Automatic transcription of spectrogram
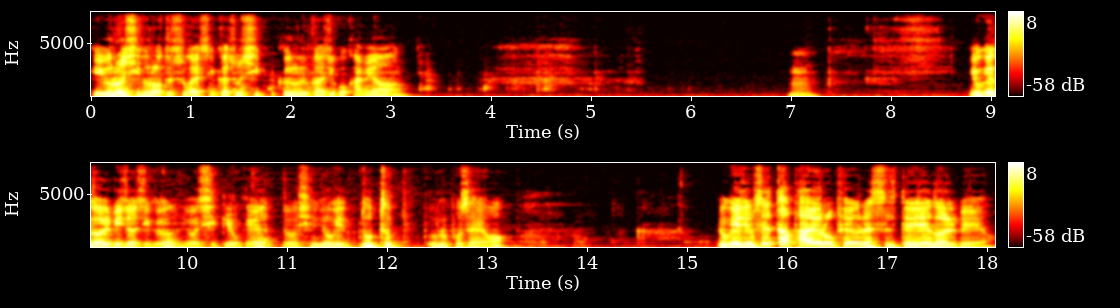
이런 식을 얻을 수가 있으니까 저 식을 가지고 가면 음. 요게 넓이죠, 지금. 요 식, 요게. 요 식, 여기 노트를 보세요. 요게 지금 세타 파이로 표현했을 때의 넓이에요.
